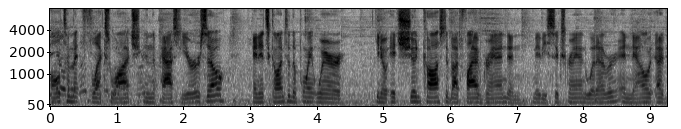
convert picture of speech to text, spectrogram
ultimate flex watch in the past year or so, and it's gone to the point where, you know, it should cost about five grand and maybe six grand, whatever. And now I've,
